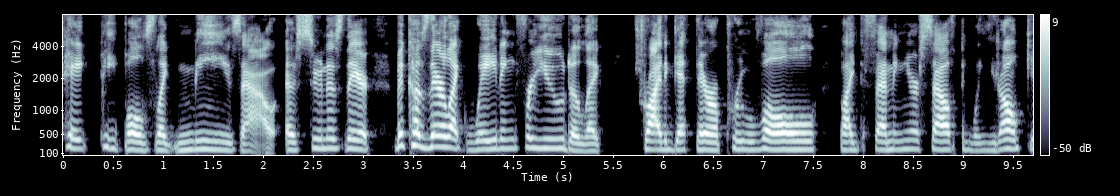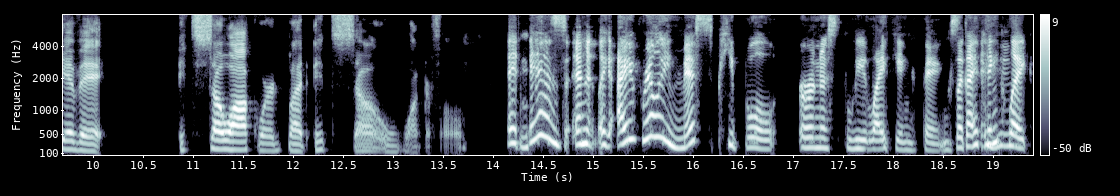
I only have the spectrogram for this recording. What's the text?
take people's like knees out as soon as they're because they're like waiting for you to like try to get their approval by defending yourself and when you don't give it it's so awkward but it's so wonderful. It is and it, like i really miss people earnestly liking things like i think mm-hmm. like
